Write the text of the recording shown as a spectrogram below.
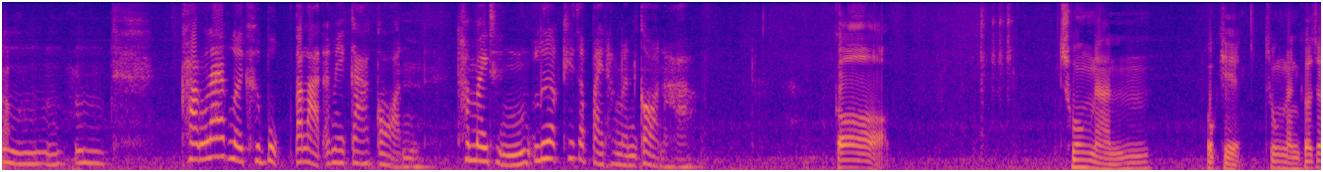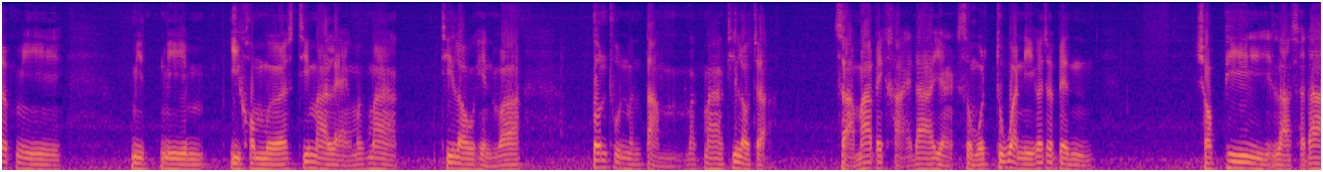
ครับอืมอืมครั้งแรกเลยคือบุกตลาดอเมริกาก่อนทำไมถึงเลือกที่จะไปทางนั้นก่อนนะคะ ก็ ช่วงนั้น โอเค ช่วงนั้นก็จะมีมีมีอีคอมเมิร์ซที่มาแรงมาก ๆ ที่เราเห็นว่าต้นทุนมันต่ำมาก ๆ ที่เราจะสามารถไปขายได้อย่างสมมติทุกวันนี้ก็จะเป็น Shopee Lazada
